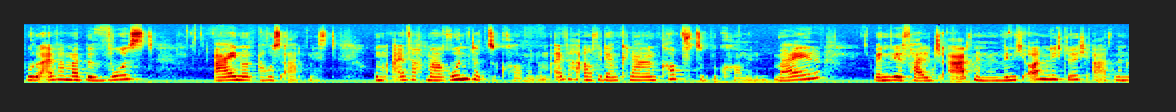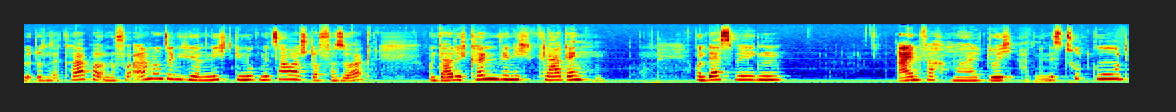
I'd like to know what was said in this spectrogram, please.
wo du einfach mal bewusst ein- und ausatmest. um einfach mal runterzukommen, um einfach auch wieder einen klaren Kopf zu bekommen. Weil, wenn wir falsch atmen, wenn wir nicht ordentlich durchatmen, wird unser Körper und vor allem unser Gehirn nicht genug mit Sauerstoff versorgt und dadurch können wir nicht klar denken. Und deswegen einfach mal durchatmen. Es tut gut,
